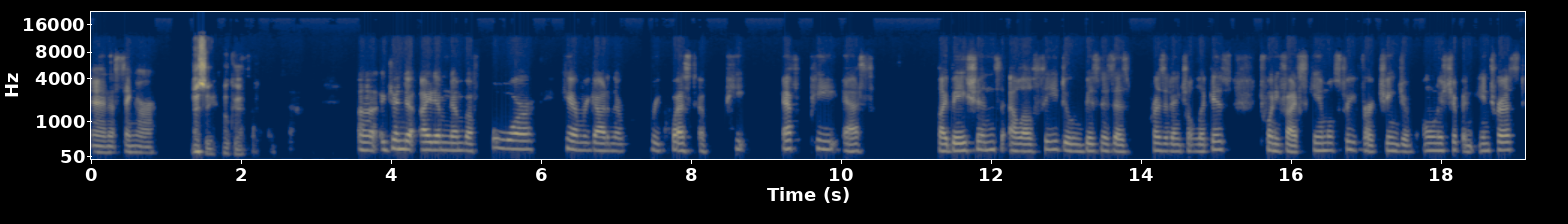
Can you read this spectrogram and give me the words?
and a singer. I see. Okay. Uh, agenda item number four, hearing regarding the request of P- FPS Libations LLC doing business as Presidential Liquors, 25 Scammell Street for a change of ownership and interest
